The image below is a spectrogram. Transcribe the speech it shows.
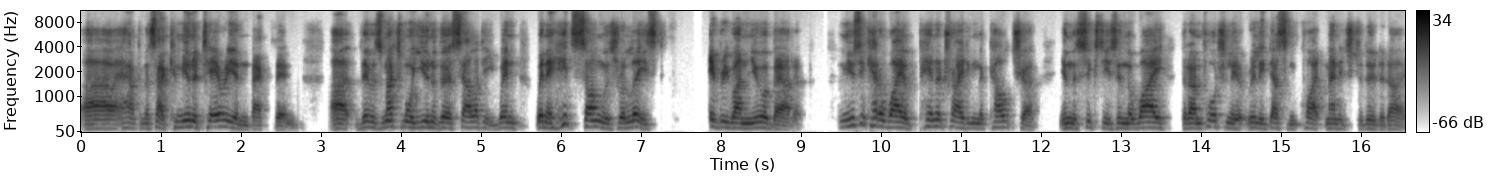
uh, how can I say, communitarian back then. Uh, there was much more universality. When, when a hit song was released, everyone knew about it. Music had a way of penetrating the culture in the 60s in the way that unfortunately it really doesn't quite manage to do today.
